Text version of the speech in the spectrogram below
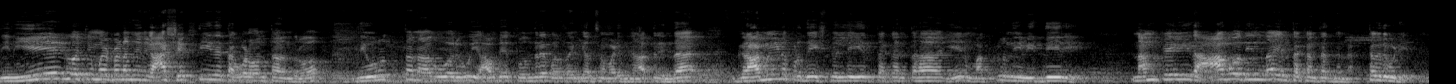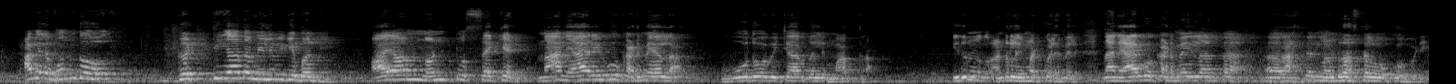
ನೀನು ಏನು ಯೋಚನೆ ಮಾಡಬೇಡ, ನಿನಗೆ ಆ ಶಕ್ತಿ ಇದೆ ತಗೊಳ್ಳೋ ಅಂತ ಅಂದರು. ನಿವೃತ್ತನಾಗುವವರೆಗೂ ಯಾವುದೇ ತೊಂದರೆ ಬರದಂಗೆ ಕೆಲಸ ಮಾಡಿದ್ದೀನಿ. ಆದ್ದರಿಂದ ಗ್ರಾಮೀಣ ಪ್ರದೇಶದಲ್ಲಿ ಇರ್ತಕ್ಕಂತಹ ಏನು ಮಕ್ಕಳು ನೀವು ಇದ್ದೀರಿ ನಮ್ಮ ಕೈಲಿ ಇದು ಆಗೋದಿಲ್ಲ ಇರ್ತಕ್ಕಂಥದ್ದನ್ನು ತೆಗೆದುಬಿಡಿ ಆಮೇಲೆ ಒಂದು ಗಟ್ಟಿಯಾದ ನಿಲುವಿಗೆ ಬನ್ನಿ. I am none to second ನಾನು ಯಾರಿಗೂ ಕಡಿಮೆ ಅಲ್ಲ. ಓದೋ ವಿಚಾರದಲ್ಲಿ ಮಾತ್ರ. ಇದನ್ನು ಅಂಡರ್ಲೈನ್ ಮಾಡ್ಕೊಳ್ಳಿ ಮೇಲೆ ನಾನು ಯಾರಿಗೂ ಕಡಿಮೆ ಇಲ್ಲ ಅಂತ ರಸ್ತೆಯಲ್ಲಿ ನಡು ರಸ್ತೆಯಲ್ಲಿ ಹೋಗ್ಕೋಬೇಡಿ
